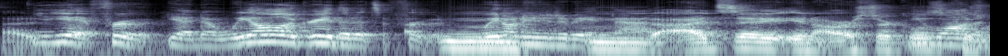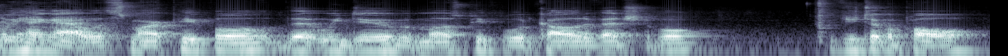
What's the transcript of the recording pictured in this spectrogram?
I, Yeah, fruit. Yeah, no, we all agree that it's a fruit. we don't need to debate Mm, that. I'd say in our circles because we hang out with smart people that we do but most people would call it a vegetable if you took a poll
